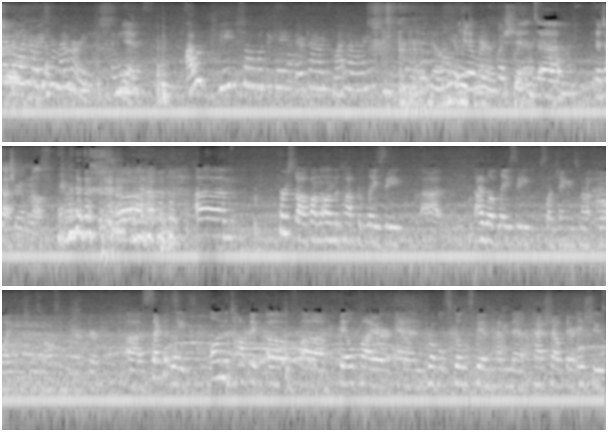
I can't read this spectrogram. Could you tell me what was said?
trying to Uh, like erase her memory. I mean, Yeah. I would beat someone with a cane if they're trying to erase my memory. No, he We do have more questions. Uh, Natasha Romanoff. um, first off, on the, on the topic of Lacey, uh, I love Lacey. Slut shaming's not cool. I think she was an awesome character. Uh, secondly, on the topic of uh, Baelfire and Rumpelstiltskin having to hash out their issues,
